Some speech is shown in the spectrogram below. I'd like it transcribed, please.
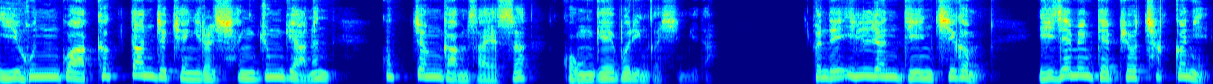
이혼과 극단적 행위를 생중계하는 국정감사에서 공개해버린 것입니다. 그런데 1년 뒤인 지금 이재명 대표 측근이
